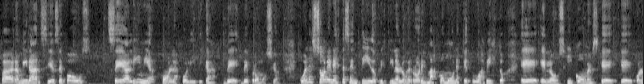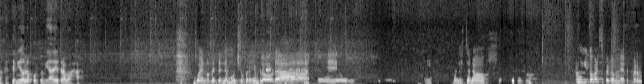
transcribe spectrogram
para mirar si ese post se alinea con las políticas de, promoción. ¿Cuáles son en este sentido, Cristina, los errores más comunes que tú has visto eh, en los e-commerce que, con los que has tenido la oportunidad de trabajar? Bueno, depende mucho. Por ejemplo, ahora, eh, bueno, esto no, es un e-commerce, pero, me, pero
